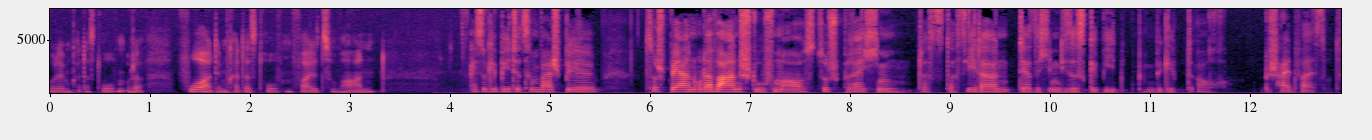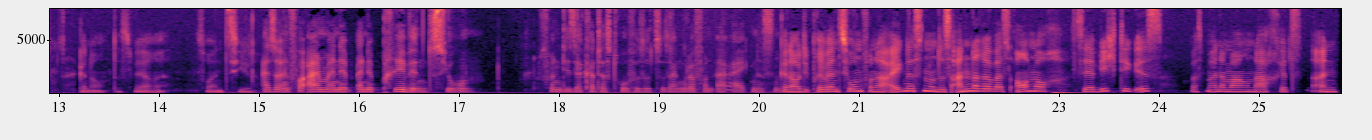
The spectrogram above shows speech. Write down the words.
oder im Katastrophen oder vor dem Katastrophenfall zu warnen. Also Gebiete zum Beispiel zu sperren oder Warnstufen auszusprechen, dass, dass jeder, der sich in dieses Gebiet begibt, auch Bescheid weiß. Sozusagen. Genau, das wäre so ein Ziel. Also ein, vor allem eine, eine Prävention von dieser Katastrophe sozusagen oder von Ereignissen. Genau, die Prävention von Ereignissen. Und das andere, was auch noch sehr wichtig ist, was meiner Meinung nach jetzt ein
